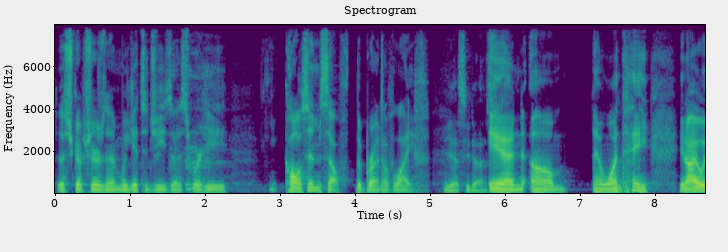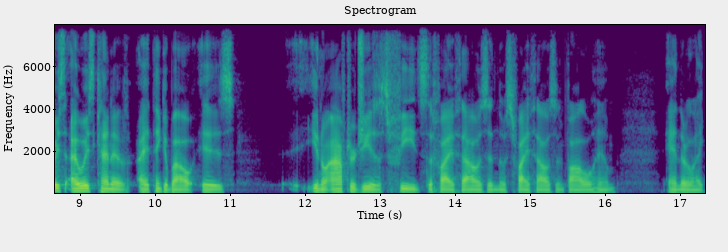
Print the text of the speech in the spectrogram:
the scriptures, and we get to Jesus where he calls himself the bread of life. Yes, he does. And um and one thing, you know, I always I always kind of I think about is you know, after Jesus feeds the 5000, those 5000 follow him and they're like,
